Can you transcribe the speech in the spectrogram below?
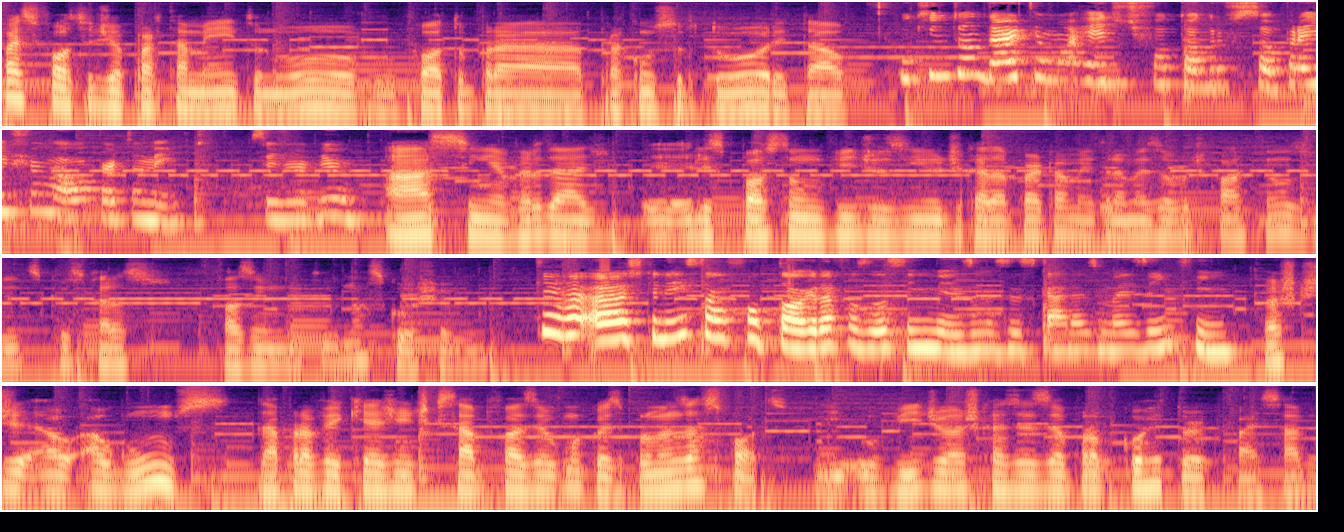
faz foto de apartamento novo, foto pra, pra construtor e tal. O quinto andar tem uma rede de fotógrafos só pra ir filmar o apartamento. Você já viu? Ah, sim, é verdade. Eles postam um videozinho de cada apartamento, né? Mas eu vou te falar que tem uns vídeos que os caras fazem muito nas coxas, viu? Que, eu acho que nem são fotógrafos assim mesmo, esses caras, mas enfim. Eu acho que alguns dá pra ver que é gente que sabe fazer alguma coisa, pelo menos as fotos. E o vídeo eu acho que às vezes é o próprio corretor que faz, sabe?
